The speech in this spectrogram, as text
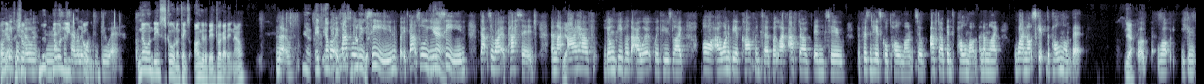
oh yeah, people for sure. don't No- no one necessarily school- want to do it. No one leaves school and thinks I'm going to be a drug addict now. No, No, it, but if that's all you've seen, but if that's all you've Yeah. seen, that's a rite of passage. And like Yeah. I have young people that I work with who's like, oh, I want to be a carpenter, but like after I've been to the prison here is called Polmont, so after I've been to Polmont, and I'm like, why not skip the Polmont bit? Yeah. Well, what you can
